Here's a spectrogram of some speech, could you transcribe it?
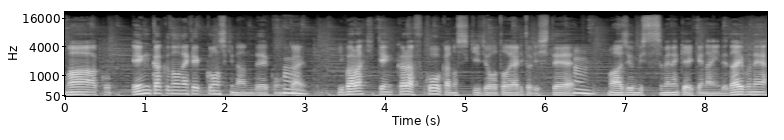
まあこ遠隔のね結婚式なんで今回、うん茨城県から福岡の式場とやり取りして、うん。まあ準備進めなきゃいけないんでだいぶね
